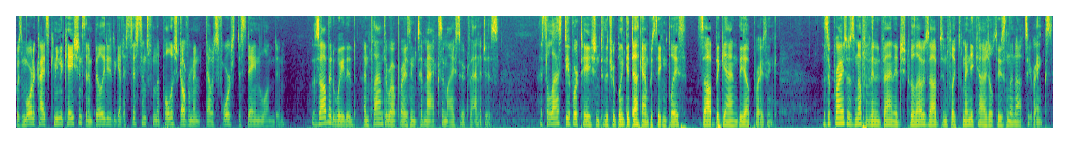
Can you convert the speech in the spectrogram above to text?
was Mordecai's communications and ability to get assistance from the Polish government that was forced to stay in London. Zob had waited and planned their uprising to maximize their advantages. As the last deportation to the Treblinka death camp was taking place, Zob began the uprising. The surprise was enough of an advantage to allow Zob to inflict many casualties in the Nazi ranks.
